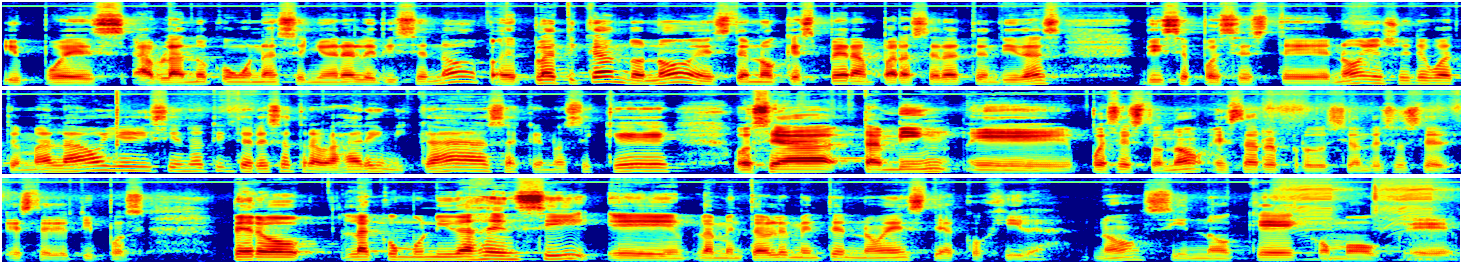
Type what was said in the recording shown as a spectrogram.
y pues hablando con una señora le dice, no, eh, platicando, ¿no? Este, no que esperan para ser atendidas, dice pues, este, no, yo soy de Guatemala, oye, y si no te interesa trabajar en mi casa, que no sé qué. O sea, también, eh, pues esto, ¿no? Esta reproducción de esos estereotipos. Pero la comunidad en sí, lamentablemente, no es de acogida. ¿no? Sino que, como eh,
